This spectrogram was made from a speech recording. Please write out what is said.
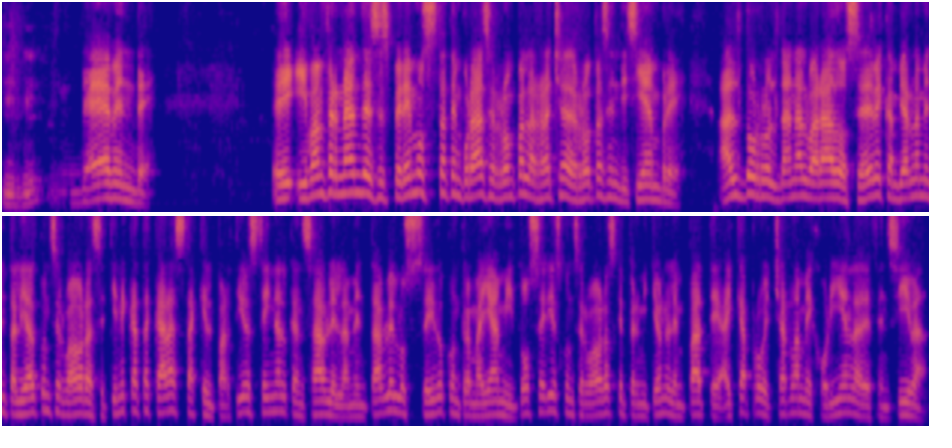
Deben de. Eh, Iván Fernández, esperemos esta temporada se rompa la racha de derrotas en diciembre. Aldo Roldán Alvarado, se debe cambiar la mentalidad conservadora, se tiene que atacar hasta que el partido esté inalcanzable. Lamentable lo sucedido contra Miami, dos series conservadoras que permitieron el empate, hay que aprovechar la mejoría en la defensiva.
